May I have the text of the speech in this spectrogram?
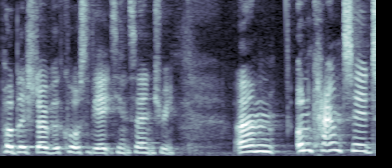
published over the course of the 18th century. Um, uncounted,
